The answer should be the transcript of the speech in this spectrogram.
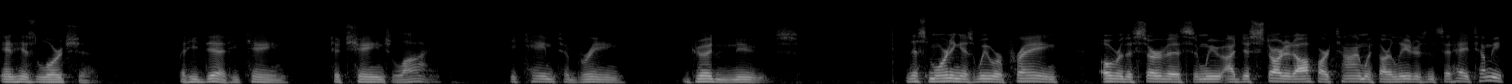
and his lordship. But he did. He came to change life, he came to bring good news. This morning, as we were praying over the service, and we, I just started off our time with our leaders and said, Hey, tell me,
